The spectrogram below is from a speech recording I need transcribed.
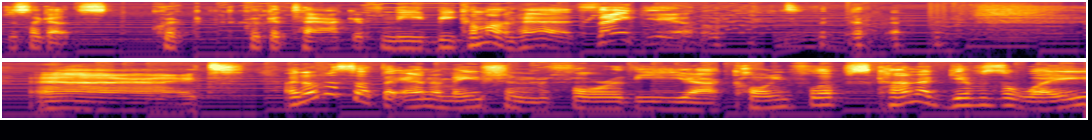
just like a quick quick attack if need be. Come on, heads! Thank you! Alright. I noticed that the animation for the uh, coin flips kind of gives away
